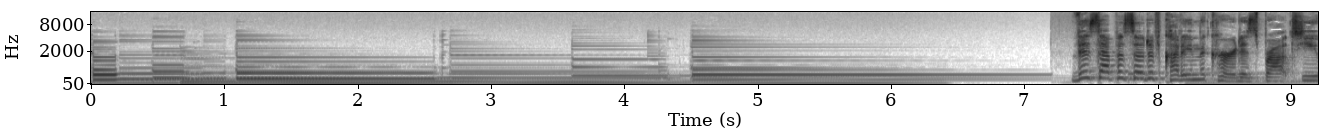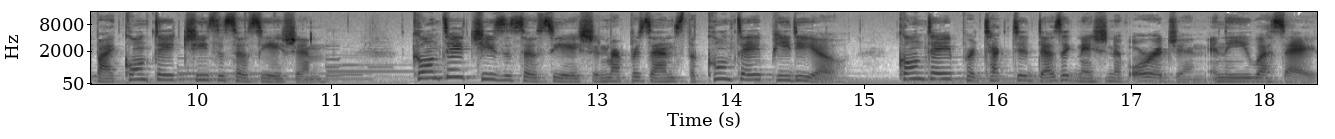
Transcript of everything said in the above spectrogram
This episode of Cutting the Curd is brought to you by Comté Cheese Association. Comté Cheese Association represents the Comté PDO, Comté Protected Designation of Origin in the USA.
